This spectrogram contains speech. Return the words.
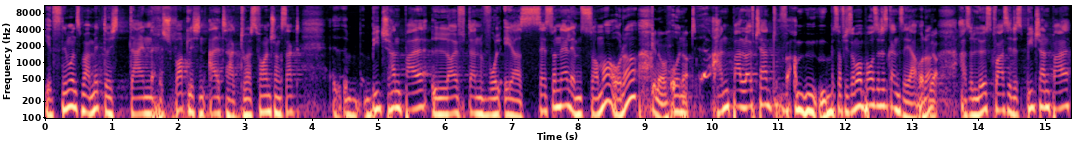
Jetzt nimm uns mal mit durch deinen sportlichen Alltag. Du hast vorhin schon gesagt, äh, Beachhandball läuft dann wohl eher saisonell im Sommer, oder? Genau, Und ja. Handball läuft ja bis auf die Sommerpause das ganze Jahr, oder? Ja. Also löst quasi das Beachhandball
